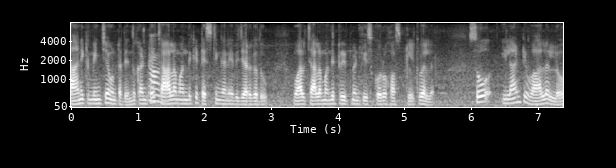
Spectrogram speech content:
దానికి మించే ఉంటుంది. ఎందుకంటే చాలా మందికి టెస్టింగ్ అనేది జరగదు. వాళ్ళు చాలామంది ట్రీట్మెంట్ తీసుకోరు హాస్పిటల్కి వెళ్ళరు. సో ఇలాంటి వాళ్ళల్లో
